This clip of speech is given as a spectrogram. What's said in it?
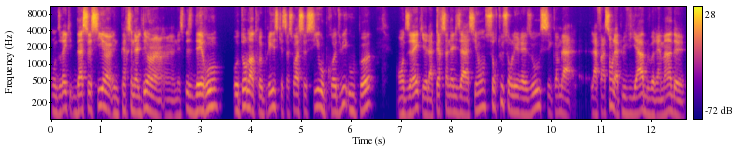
on dirait d'associer une personnalité, un, une espèce d'héros autour de l'entreprise, que ce soit associé au produit ou pas. On dirait que la personnalisation, surtout sur les réseaux, c'est comme la, la façon la plus viable vraiment de,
